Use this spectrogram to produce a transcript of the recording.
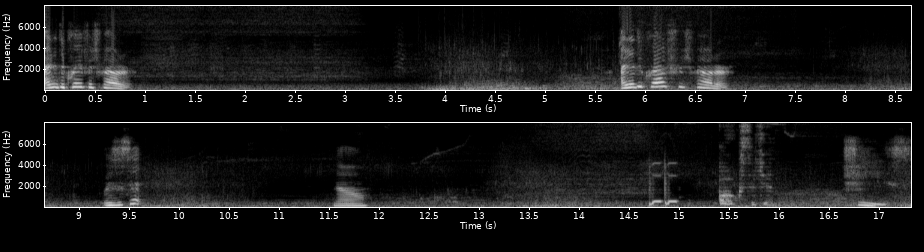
I need the crayfish powder. I need the crayfish powder. Wait, is this it? No. Oxygen. Jeez.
